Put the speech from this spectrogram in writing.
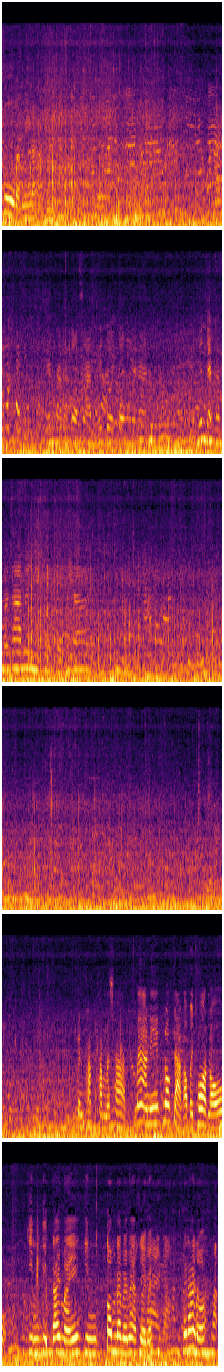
ฟูๆแบบนี้นะคะ เป็นแบบปลอดสารพิษโดยตรงเลยนะขึ้นแบบธ รรมชาติไม่มีปลูกปลูกไม่ได้เป็นผักธรรมชาติ แม่อันนี้นอกจากเอาไปทอดแล้ว กินดิบได้ไหม กินต้มได้ไหมแม่เคยไหมไม่ด้ไม่ได้เนอะ ผัก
